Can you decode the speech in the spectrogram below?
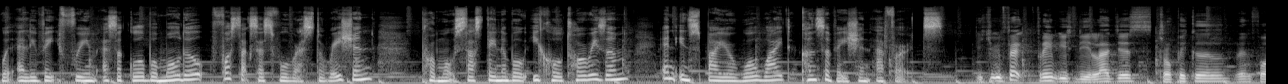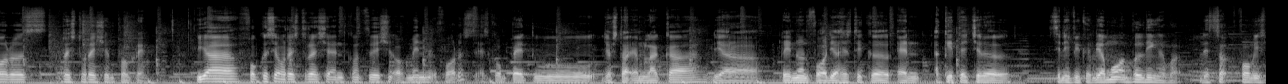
would elevate FRIM as a global model for successful restoration, promote sustainable ecotourism, and inspire worldwide conservation efforts. In fact, FRIM is the largest tropical rainforest restoration program. We are focusing on restoration and conservation of man-made forests as compared to Georgetown and Melaka. They are renowned for their historical and architectural significance. They are more on building about the form is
